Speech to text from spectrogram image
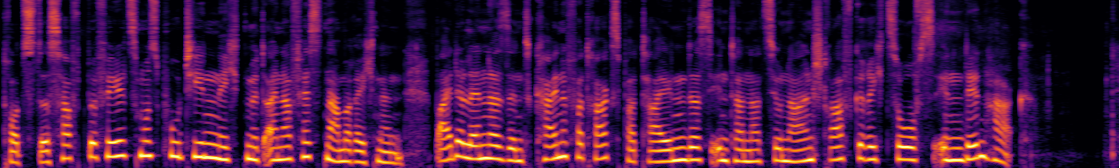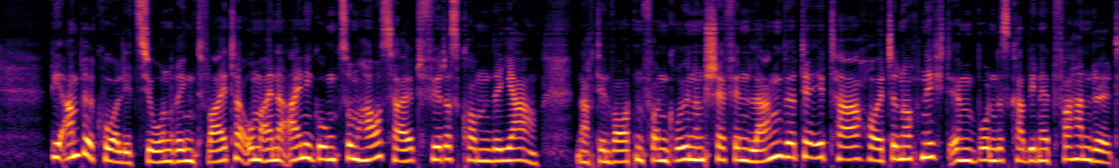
Trotz des Haftbefehls muss Putin nicht mit einer Festnahme rechnen. Beide Länder sind keine Vertragsparteien des Internationalen Strafgerichtshofs in Den Haag. Die Ampelkoalition ringt weiter um eine Einigung zum Haushalt für das kommende Jahr. Nach den Worten von Grünen-Chefin Lang wird der Etat heute noch nicht im Bundeskabinett verhandelt.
